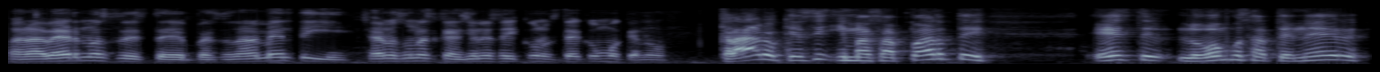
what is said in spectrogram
para vernos este, personalmente y echarnos unas canciones ahí con usted, como que no. Claro que sí, y más aparte, este lo vamos a tener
